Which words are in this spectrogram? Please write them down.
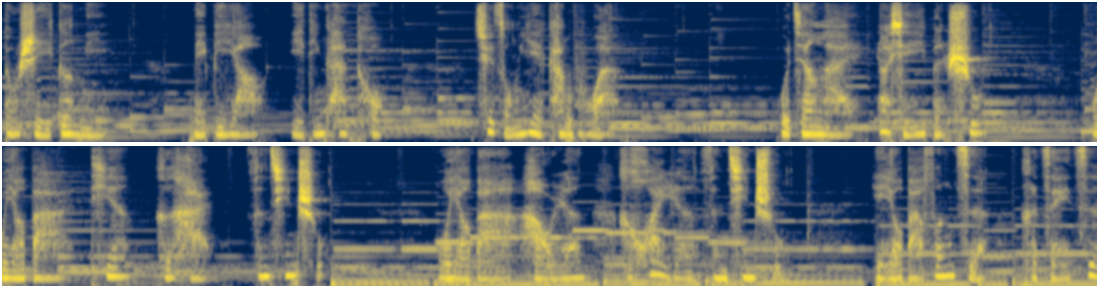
都是一个谜。没必要一定看透，却总也看不完。我将来要写一本书，我要把天和海分清楚，我要把好人和坏人分清楚，也要把疯子和贼子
